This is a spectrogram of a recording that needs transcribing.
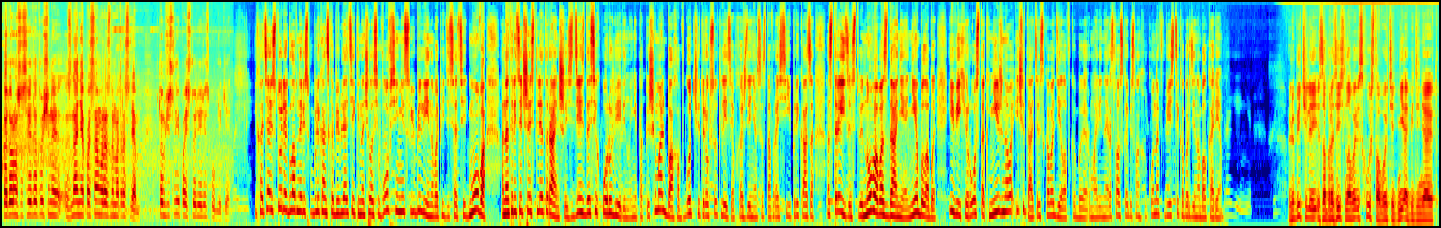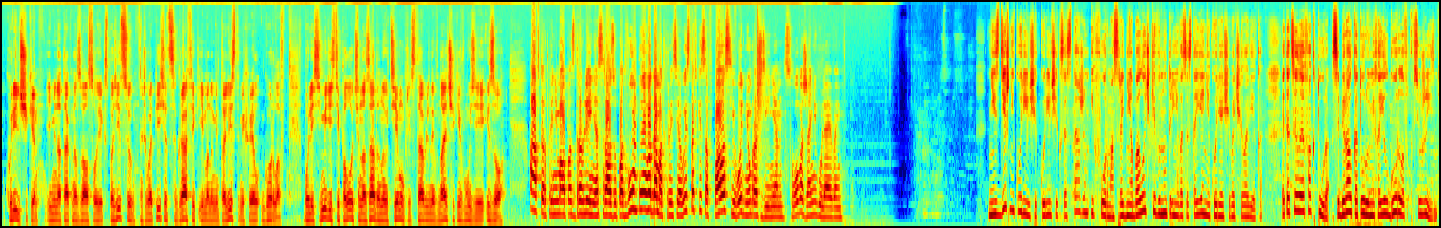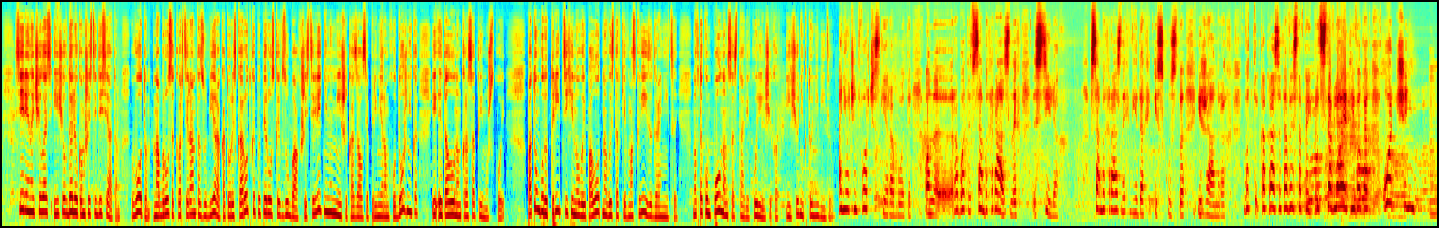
в котором сосредоточены знания по самым разным отраслям в том числе и по истории республики. И хотя история главной республиканской библиотеки началась вовсе не с юбилейного 57-го, а на 36 лет раньше, здесь до сих пор уверены, не подпишем Альбаха в год 400-летия вхождения в состав России приказа о строительстве нового здания не было бы и вехи роста книжного и читательского дела в КБР. Марина Ярославская, Беслан Хаконов, Вести, Кабардино-Балкария. Любителей изобразительного искусства в эти дни объединяют курильщики. Именно так назвал свою экспозицию живописец, график и монументалист Михаил Горлов. Более 70 полотен на заданную тему представлены в Нальчике в музее ИЗО. Автор принимал поздравления сразу по двум поводам. Открытие выставки совпало с его днем рождения. Слово Жанне Гуляевой. Нездешний курильщик, курильщик со стажем и форма сродни оболочки внутреннего состояния курящего человека. Это целая фактура, собирал которую Михаил Горлов всю жизнь. Серия началась еще в далеком 60-м. Вот он, набросок квартиранта Зубера, который с короткой папироской в зубах шестилетнему Мише казался примером художника и эталоном красоты мужской. Потом будут триптихи, новые полотна, выставки в Москве и за границей. Но в таком полном составе курильщиков еще никто не видел. Они очень творческие работы. Он э, работает в самых разных стилях стилях, в самых разных видах искусства и жанрах. Вот как раз эта выставка и представляет его как очень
